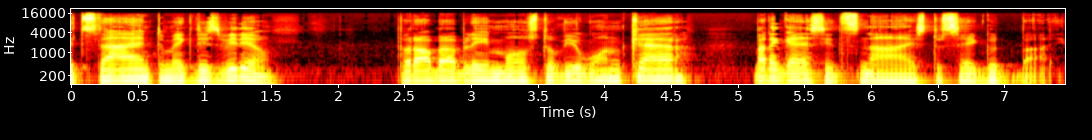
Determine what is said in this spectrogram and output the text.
It's time to make this video. Probably most of you won't care, but I guess it's nice to say goodbye.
